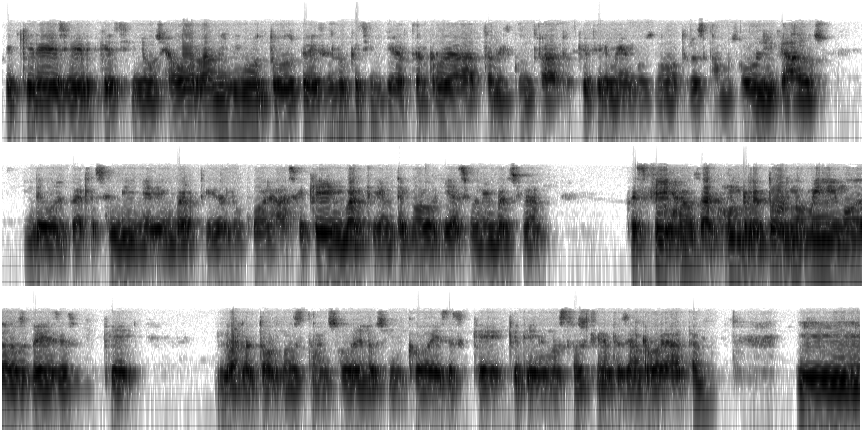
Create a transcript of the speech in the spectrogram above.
¿Qué quiere decir? Que si no se ahorra mínimo dos veces lo que se invierte en rueda en el contrato que firmemos, nosotros estamos obligados a devolverles el dinero invertido, lo cual hace que invertir en tecnología sea una inversión pues fija, o sea, con un retorno mínimo de dos veces, que los retornos están sobre los cinco veces que, que tienen nuestros clientes en Ruedata. Y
